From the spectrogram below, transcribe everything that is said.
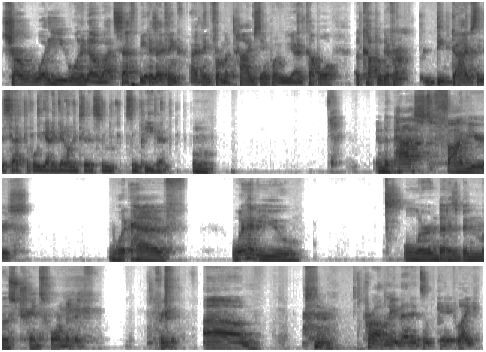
Shar, what do you want to know about seth because i think i think from a time standpoint we got a couple a couple different deep dives into seth before we got to go into some some peeving in the past five years, what have what have you learned that has been most transformative for you? Um, probably that it's okay. Like,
